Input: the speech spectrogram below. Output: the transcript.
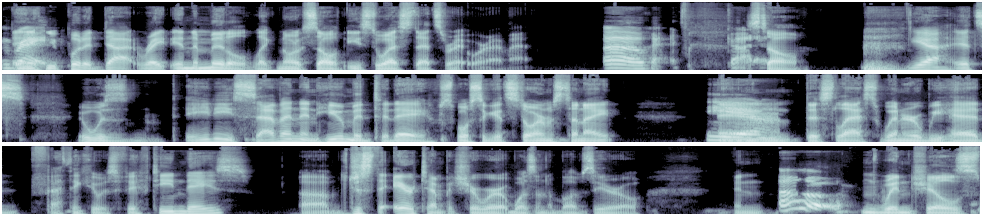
And if you put a dot right in the middle, like north, south, east, west, that's right where I'm at. oh, okay. Got it. So, yeah, it's it was 87 and humid today. supposed to get storms tonight. Yeah. And this last winter we had, I think it was 15 days. Um, just the air temperature where it wasn't above zero, and oh, wind chills.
